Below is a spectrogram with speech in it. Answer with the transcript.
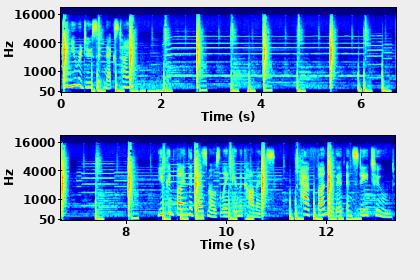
Can you reduce it next time? You can find the Desmos link in the comments. Have fun with it and stay tuned.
